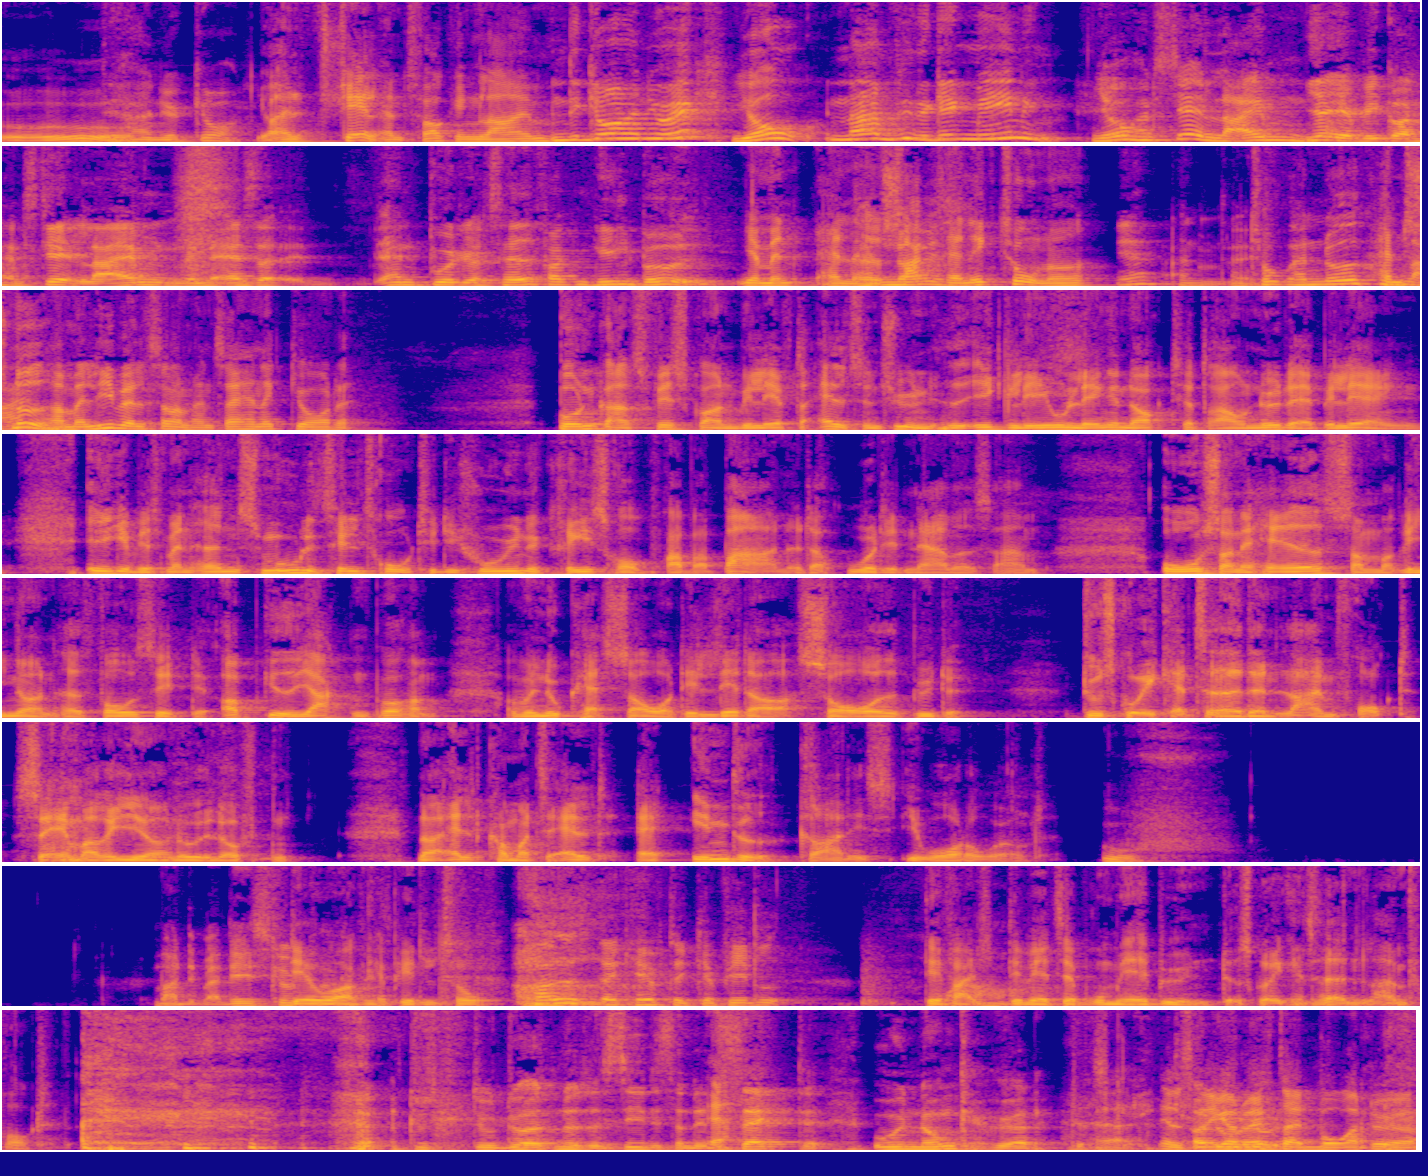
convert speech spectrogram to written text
Oh. Det har han jo ikke gjort. Jo, han stjal hans fucking lime. Men det gjorde han jo ikke. Jo, Nej, fordi det gav ikke mening. Jo, han stjal limen. Ja, jeg ved godt, han stjal limen, men altså, han burde jo have taget fucking hele båden. jamen han havde Han sagt, nøjes- at han ikke tog noget. Ja, han, tog, han nåede Han snød ham alligevel, selvom han sagde, at han ikke gjorde det. Bundgarnsfiskeren ville efter al sandsynlighed ikke leve længe nok til at drage nytte af belæringen. Ikke hvis man havde en smule tiltro til de hujende krigsråb fra barbarerne, der hurtigt nærmede sig ham. Oserne havde, som marineren havde forudset det, opgivet jagten på ham, og ville nu kaste sig over det lettere sårede bytte. Du skulle ikke have taget den limefrugt, sagde marineren ud i luften. Når alt kommer til alt, er intet gratis i Waterworld. Var det, var det slut? Det var kapitel? kapitel 2. Hold da kæft, et kapitel. Det er faktisk, det vil jeg til at bruge mere i byen. Du skulle ikke have taget en limefrugt. Du, du, du er også nødt til at sige det sådan lidt ja. sagte, uden nogen kan høre det. Ja, ellers ringer du- du du- efter en moradør.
